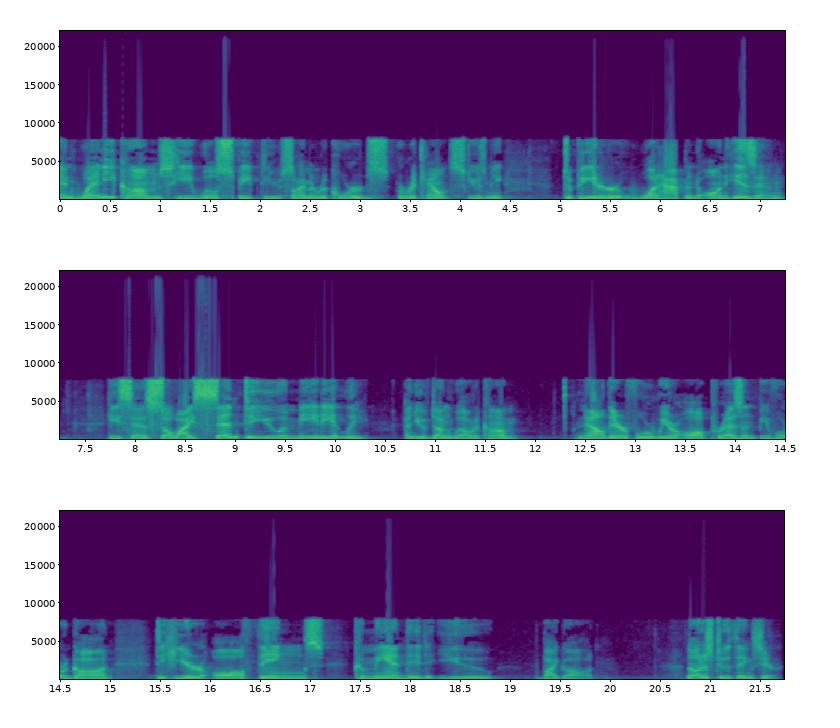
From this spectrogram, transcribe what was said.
And when he comes, he will speak to you. Simon records, or recounts, excuse me, to Peter what happened on his end. He says, So I sent to you immediately and you have done well to come. Now, therefore, we are all present before God to hear all things commanded you by God. Notice two things here.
